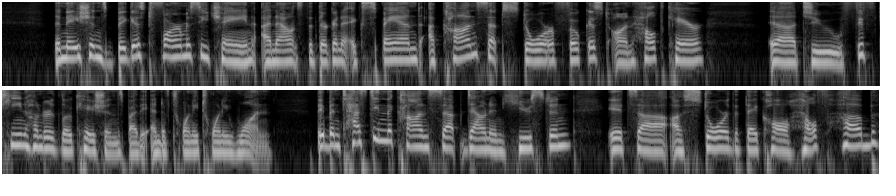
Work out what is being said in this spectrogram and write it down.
The nation's biggest pharmacy chain announced that they're going to expand a concept store focused on healthcare uh, to 1,500 locations by the end of 2021. They've been testing the concept down in Houston. It's uh, a store that they call Health Hub.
